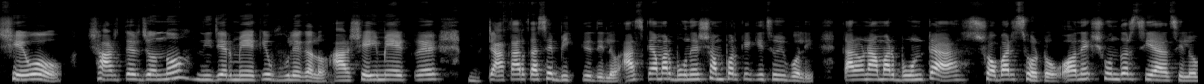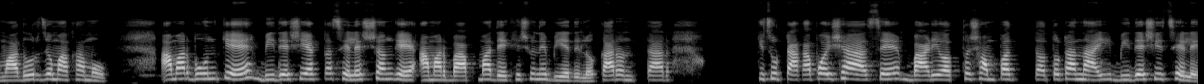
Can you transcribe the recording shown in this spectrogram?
সেও স্বার্থের জন্য নিজের মেয়েকে ভুলে গেল আর সেই মেয়েকে টাকার কাছে বিক্রি দিল। আজকে আমার বোনের সম্পর্কে কিছুই বলি। কারণ আমার বোনটা সবার ছোট। অনেক সুন্দর চেয়ার ছিল, মাধুর্য মাখা মুখ। আমার বোনকে বিদেশি একটা ছেলের সঙ্গে আমার বাপ মা দেখে শুনে বিয়ে দিল। কারণ তার কিছু টাকা পয়সা আছে, বাড়ি অর্থ সম্পদ ততটা নাই, বিদেশি ছেলে।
